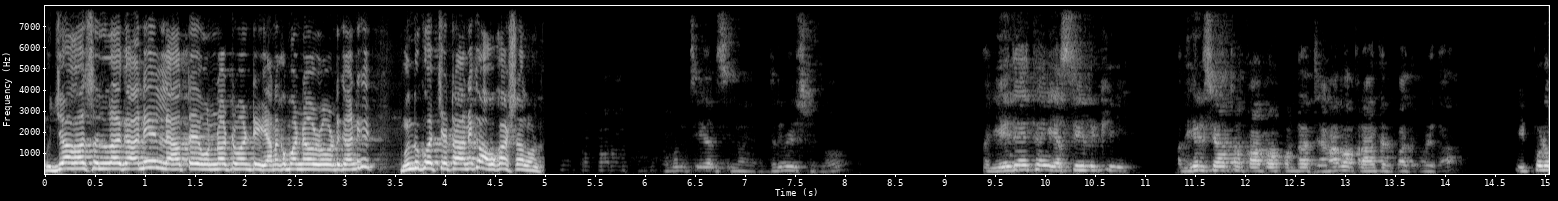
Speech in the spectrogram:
ఉద్యోగస్తుల్లో కానీ లేకపోతే ఉన్నటువంటి వెనకబడిన వాళ్ళు కానీ ముందుకు వచ్చేటానికి అవకాశాలు ఉంటాయి. రిజర్వేషన్లో ఏదైతే ఎస్సీలకి పదిహేను శాతం కాకోకుండా జనాభా ప్రాతిపదిక మీద ఇప్పుడు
